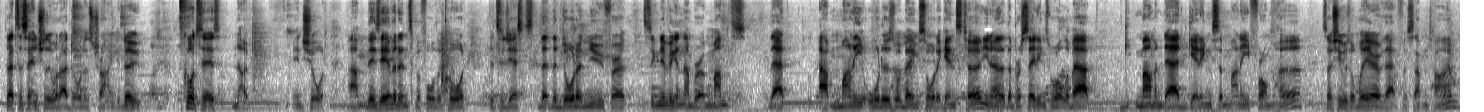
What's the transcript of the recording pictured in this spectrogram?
So that's essentially what our daughter's trying to do. The court says, no, in short. Um, there's evidence before the court that suggests that the daughter knew for a significant number of months that uh, money orders were being sought against her, you know, that the proceedings were all about mum and dad getting some money from her, so she was aware of that for some time.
